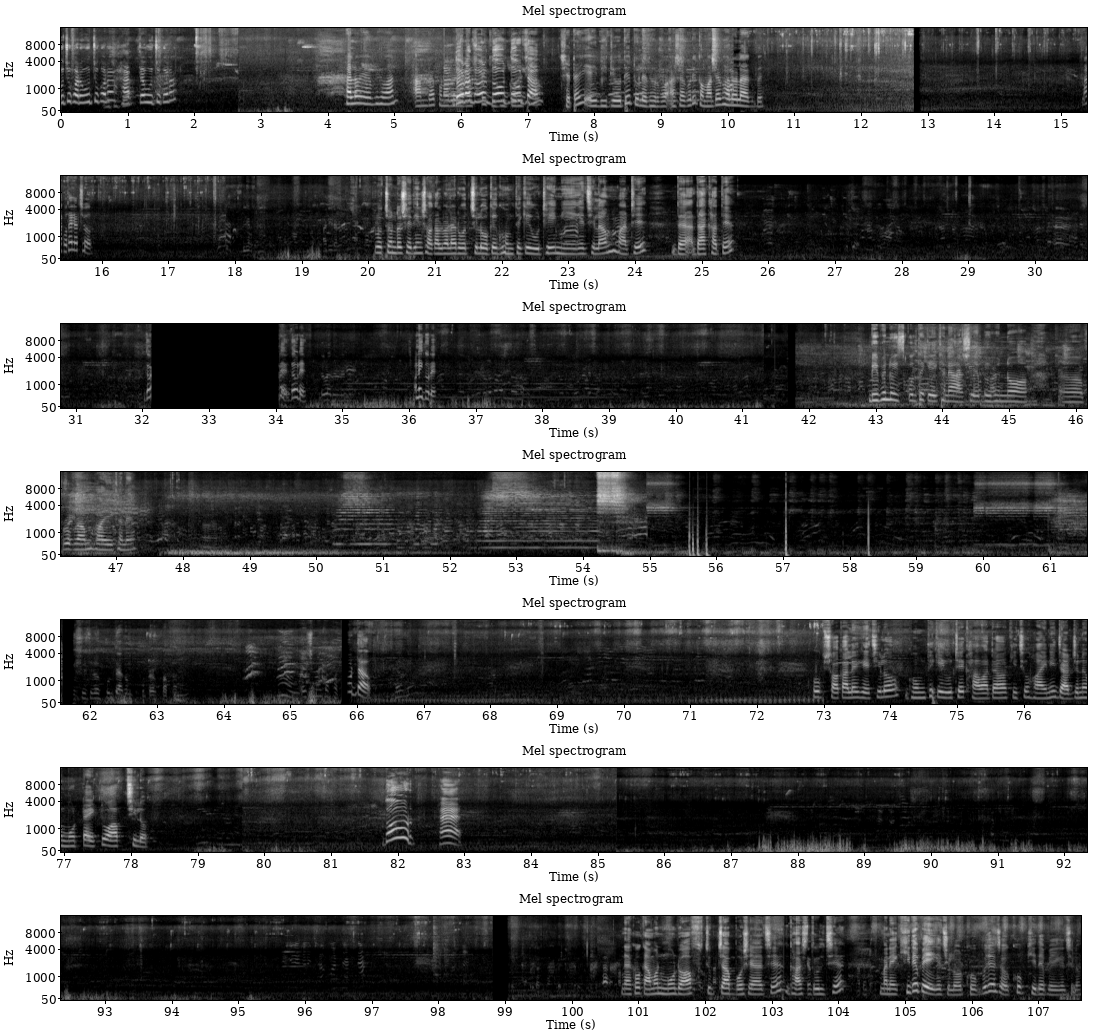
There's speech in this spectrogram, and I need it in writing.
উঁচু করো উঁচু করো হাতটা উঁচু করো। হ্যালো এভরিওয়ান আমরা পনেরোই দৌড়া, দৌড়, দৌড়, দৌড় দাও। সেটাই এই ভিডিওতে তুলে ধরবো। আশা করি তোমাদের ভালো লাগবে। মা কোথায় যাচ্ছ? প্রচণ্ড সেদিন সকালবেলা রোদ ছিল ওকে ঘুম থেকে উঠেই নিয়ে গেছিলাম মাঠে দেখাতে। দৌড়ে দৌড়ে। অনেক দূরে। বিভিন্ন স্কুল থেকে এখানে আসে বিভিন্ন প্রোগ্রাম হয় এখানে। ফুল তো এখন ফোটার কথা না খুব সকালে গেছিল, ঘুম থেকে উঠে খাওয়াটা কিছু হয়নি, যার জন্য মুডটা একটু অফ ছিল। দৌড়! হ্যাঁ। দেখো কেমন মুড অফ চুপচাপ বসে আছে, ঘাস তুলছে। মানে খিদে পেয়ে গেছিল ওর খুব, বুঝেছ? খুব খিদে পেয়ে গেছিল।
